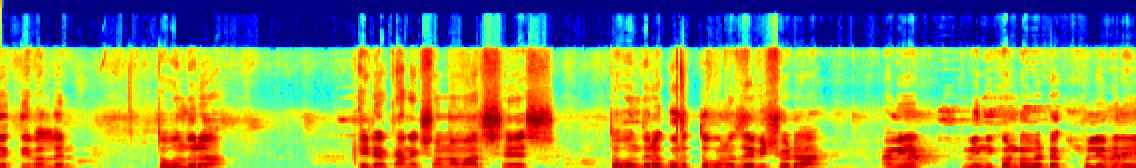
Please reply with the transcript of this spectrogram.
দেখতে পারলেন। তো বন্ধুরা, এটার কানেকশন আমার শেষ। তো বন্ধুরা, গুরুত্বপূর্ণ যে বিষয়টা, আমি মিনি কন্ট্রোলারটা খুলে ফেলি।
